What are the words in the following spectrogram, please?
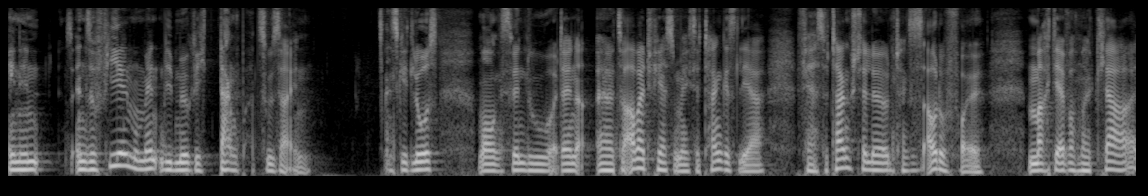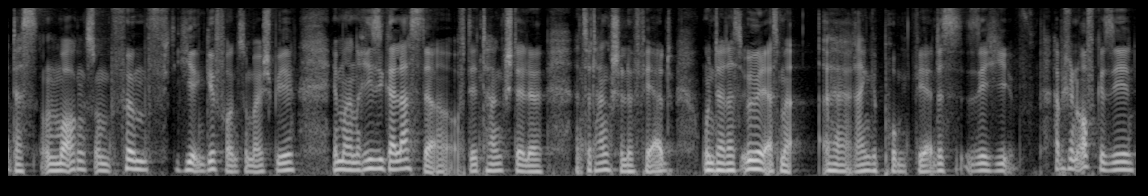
in, den, in so vielen Momenten wie möglich dankbar zu sein. Es geht los morgens, wenn du deine, äh, zur Arbeit fährst und merkst, der Tank ist leer, fährst zur Tankstelle und tankst das Auto voll. Mach dir einfach mal klar, dass morgens um fünf hier in Gifhorn zum Beispiel immer ein riesiger Laster auf der Tankstelle, äh, zur Tankstelle fährt und da das Öl erstmal äh, reingepumpt wird. Das sehe ich, habe ich schon oft gesehen,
